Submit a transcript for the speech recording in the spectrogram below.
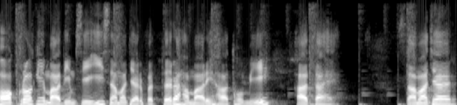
हॉकरों के माध्यम से ही समाचार पत्र हमारे हाथों में आता है। समाचार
